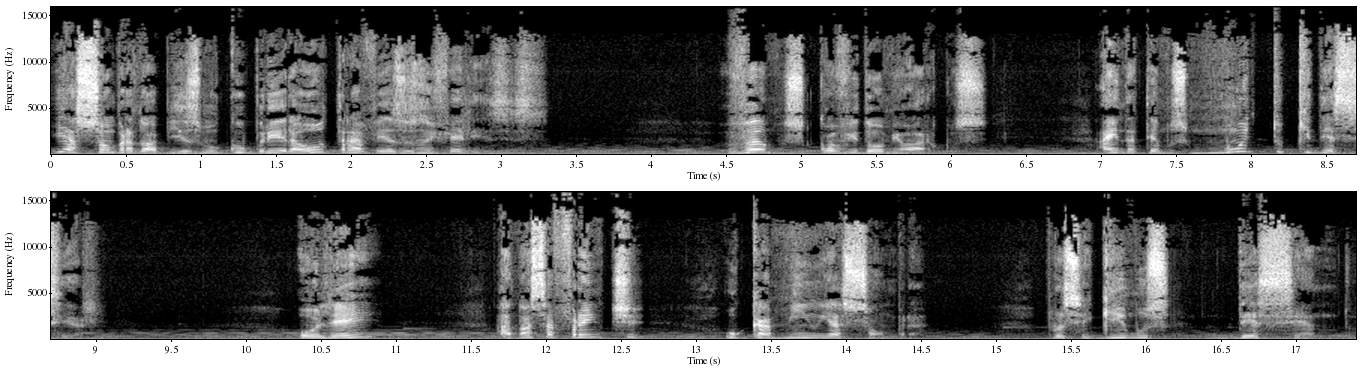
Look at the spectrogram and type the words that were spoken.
e a sombra do abismo cobrira outra vez os infelizes. Vamos, convidou-me Orcus. Ainda temos muito que descer. Olhei, à nossa frente, o caminho e a sombra prosseguimos descendo.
